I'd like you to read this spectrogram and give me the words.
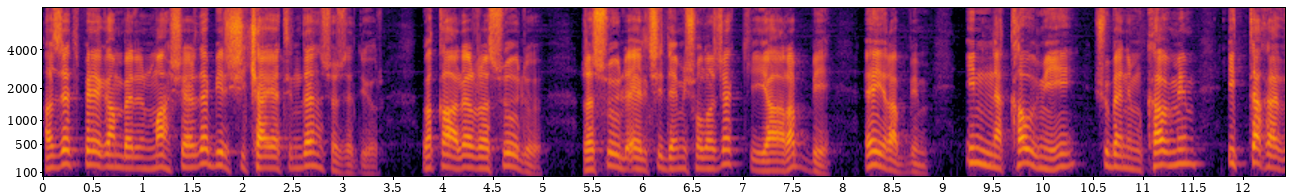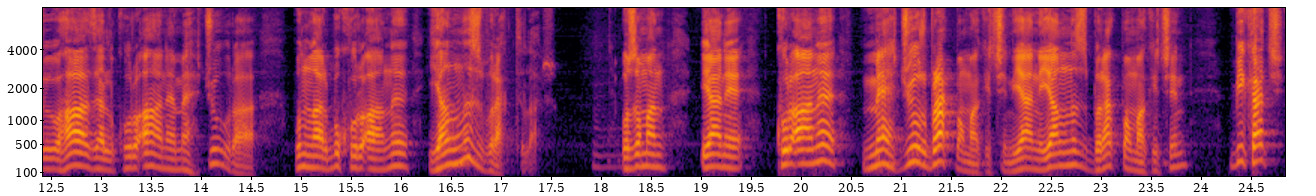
Hazreti Peygamber'in mahşerde bir şikayetinden söz ediyor. Ve kâle Resulü. Resul elçi demiş olacak ki ya Rabbi ey Rabbim inne kavmi şu benim kavmim ittekazû hazel Kur'ane mehcura. Bunlar bu Kur'an'ı yalnız bıraktılar. O zaman yani Kur'an'ı mehcur bırakmamak için yani yalnız bırakmamak için birkaç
